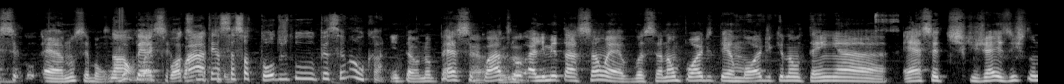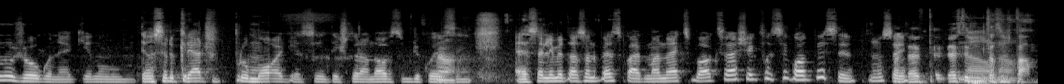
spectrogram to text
PS. É, não sei bom. O do no PS4. Xbox não tem acesso a todos do PC, não, cara. Então, no É, PS4, pois é. a limitação é você não pode ter mod que não tenha assets que já existem no jogo, né? Que não tenham sido criados pro mod, assim, textura nova, esse tipo de coisa Não. assim. Essa é a limitação do PS4, mas no Xbox eu achei que fosse igual ao do PC. Não sei. Deve ter, deve ter Não, limitação não. de tamanho,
